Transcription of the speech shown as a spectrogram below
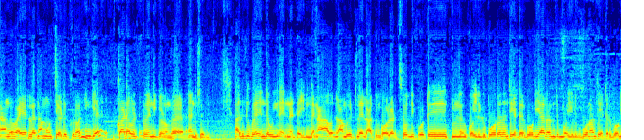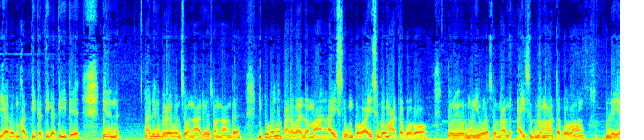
நாங்கள் வயரில் தான் மூச்சு எடுக்கிறோம். நீங்கள் கடவுள்கிட்ட வேண்டிக்கொள்ளுங்க என்று சொல்லி. அதுக்கு பிறகு எந்த உயிரை என்னட்ட இல்லை. நான் அவர் நான் வீட்டில் எல்லாத்துக்கும் கோல் எடுத்து சொல்லி போட்டு கோயிலுக்கு போகிறதும் தியேட்டருக்கு ஓடியாரம் கோயிலுக்கு போகிறோம் தியேட்டருக்கு ஓடியாரம் கத்தி கத்தி கத்திக்கிட்டு இருந்தேன். அதுக்கு பிறகு வந்து சொன்னார் சொன்னாங்க. இப்போ கொஞ்சம் பரவாயில்லம்மா ஐஸ் ரூமுக்கு ஐஸுக்கு மாற்ற போகிறோம் ஒரு ஒரு மணி கூட சொன்னாங்க. ஐஸுக்குள்ளே மாற்ற போகிறோம் பிள்ளைய.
